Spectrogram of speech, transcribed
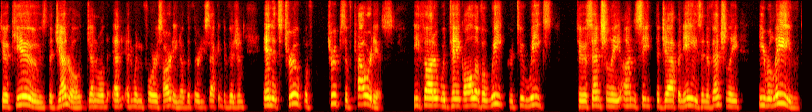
to accuse the general, General Ed, Edwin Forrest Harding of the 32nd Division, and its troop of troops of cowardice he thought it would take all of a week or two weeks to essentially unseat the Japanese. And eventually he relieved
